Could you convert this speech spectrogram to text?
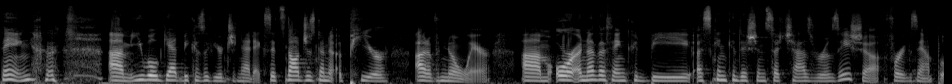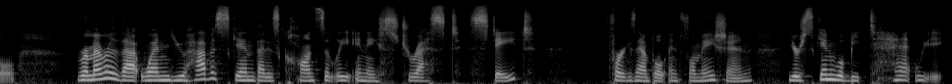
thing um, you will get because of your genetics. It's not just going to appear out of nowhere. Um, or another thing could be a skin condition such as rosacea, for example. Remember that when you have a skin that is constantly in a stressed state, for example, inflammation, your skin will be te-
